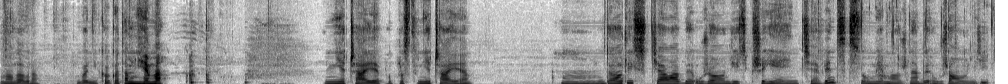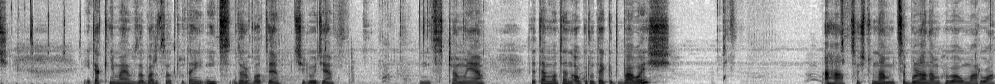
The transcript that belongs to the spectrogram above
No dobra, bo nikogo tam nie ma. Nie czaję, po prostu nie czaję. Hmm, Doris chciałaby urządzić przyjęcie, więc w sumie można by urządzić. I tak nie mają za bardzo tutaj nic do roboty, ci ludzie. Więc czemu nie? Ty tam o ten ogródek dbałeś? Aha, coś tu nam, cebula nam chyba umarła.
